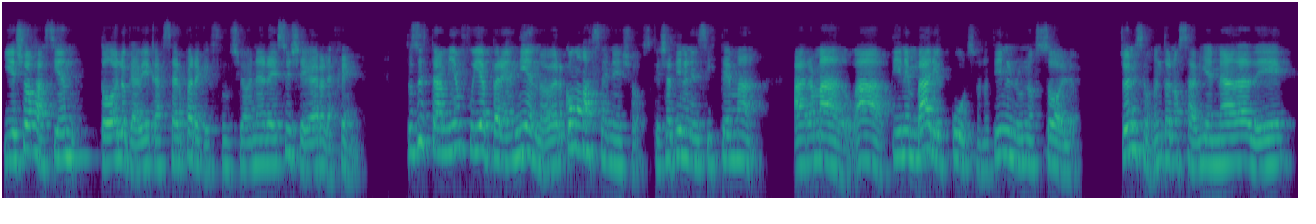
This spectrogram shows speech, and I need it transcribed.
y ellos hacían todo lo que había que hacer para que funcionara eso y llegara a la gente. Entonces también fui aprendiendo a ver cómo hacen ellos, que ya tienen el sistema armado. Ah, tienen varios cursos, no tienen uno solo. Yo en ese momento no sabía nada de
